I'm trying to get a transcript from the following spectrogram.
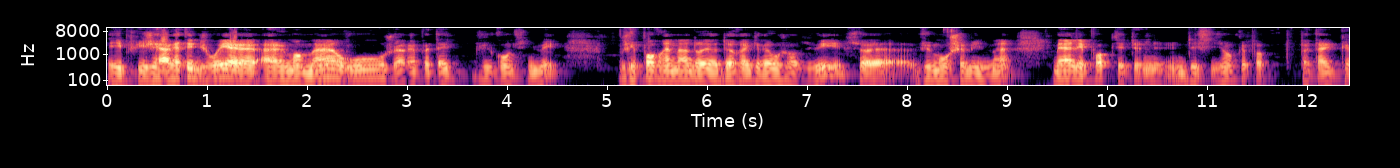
Et puis, j'ai arrêté de jouer à, un moment où j'aurais peut-être dû continuer. J'ai pas vraiment de, de regrets aujourd'hui, vu mon cheminement, mais à l'époque, c'était une, une décision que peut-être que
